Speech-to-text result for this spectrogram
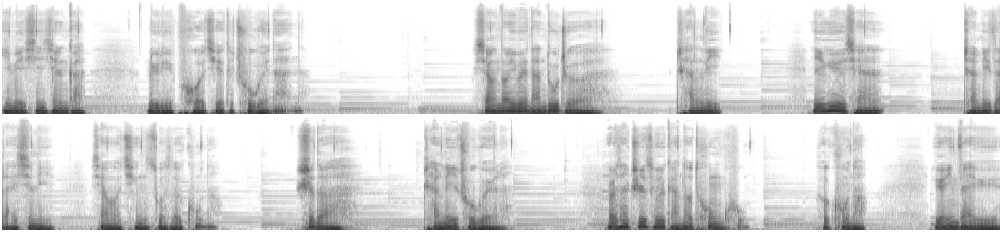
因为新鲜感，屡屡破戒的出轨男呢？想到一位男读者陈丽，一个月前，陈丽在来信里向我倾诉她的苦恼。是的，陈丽出轨了，而他之所以感到痛苦和苦恼，原因在于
